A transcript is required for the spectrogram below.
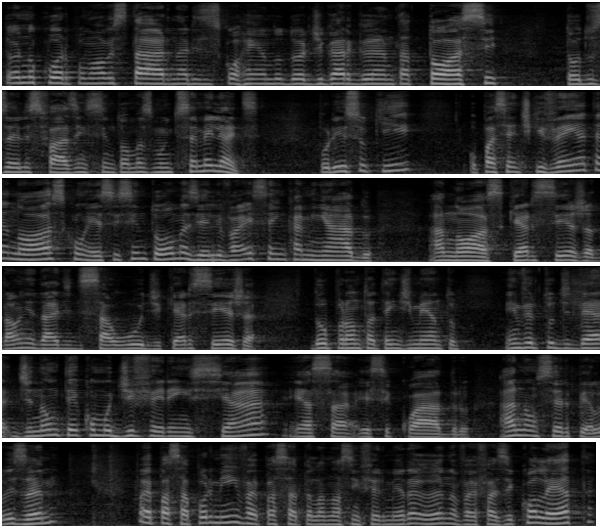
Dor no corpo, mal-estar, nariz escorrendo, dor de garganta, tosse, todos eles fazem sintomas muito semelhantes. Por isso que o paciente que vem até nós com esses sintomas e ele vai ser encaminhado a nós, quer seja da unidade de saúde, quer seja do pronto atendimento, em virtude de, de não ter como diferenciar essa, esse quadro, a não ser pelo exame, vai passar por mim, vai passar pela nossa enfermeira Ana, vai fazer coleta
